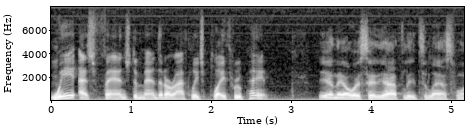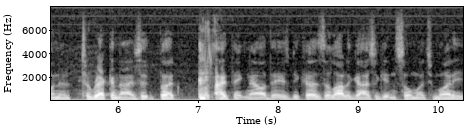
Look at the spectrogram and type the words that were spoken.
We, as fans, demand that our athletes play through pain. Yeah, and they always say the athlete's the last one to, to recognize it. But I think nowadays, because a lot of guys are getting so much money,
